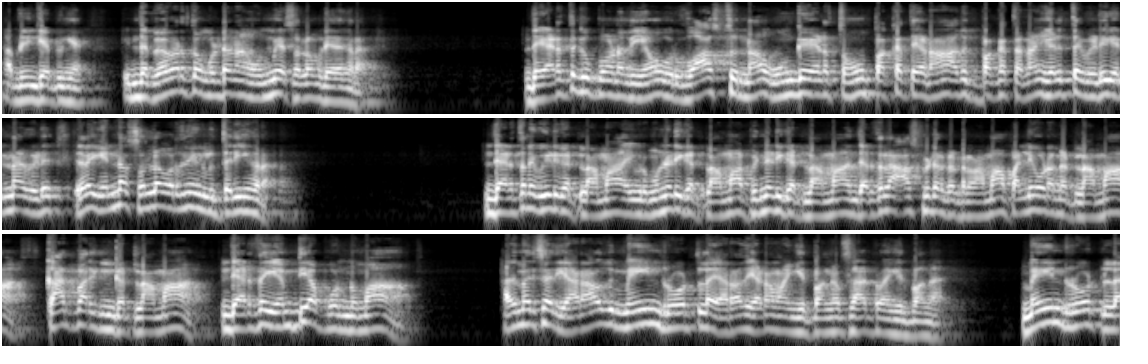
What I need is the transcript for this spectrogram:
அப்படின்னு கேட்பீங்க. இந்த விவரத்தை உங்கள்கிட்ட நாங்கள் உண்மையை சொல்ல முடியாதுங்கிறேன் இந்த இடத்துக்கு போனதையும் ஒரு வாஸ்துன்னா உங்கள் இடத்தும் பக்கத்து இடம் அதுக்கு பக்கத்து இடம் எழுத்த வீடு என்ன வீடு இதெல்லாம் என்ன சொல்ல வருதுன்னு எங்களுக்கு தெரியுங்கிறேன் இந்த இடத்துல வீடு கட்டலாமா? இவர் முன்னாடி கட்டலாமா? பின்னாடி கட்டலாமா? இந்த இடத்துல ஹாஸ்பிட்டல் கட்டலாமா? பள்ளிக்கூடம் கட்டலாமா? கார் பார்க்கிங் கட்டலாமா? இந்த இடத்த எம்டியா போடணுமா? அது மாதிரி சார் யாராவது மெயின் ரோட்டில் யாராவது இடம் வாங்கியிருப்பாங்க ஃப்ளாட் வாங்கியிருப்பாங்க. மெயின் ரோட்டில்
